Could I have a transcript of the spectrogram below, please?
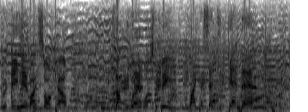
Good knee here by Kao. Exactly where he wants to be. But like I said, to get there,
